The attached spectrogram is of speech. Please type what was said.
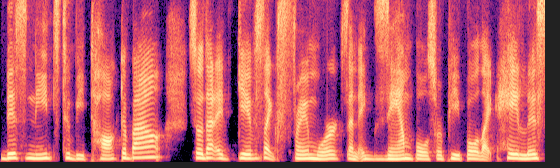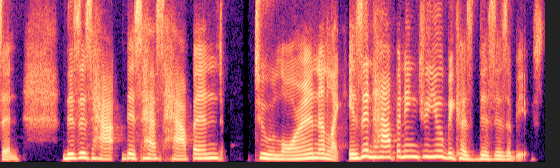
this needs to be talked about so that it gives like frameworks and examples for people like, hey, listen, this is ha- this has happened to Lauren, and like, is it happening to you because this is abuse?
